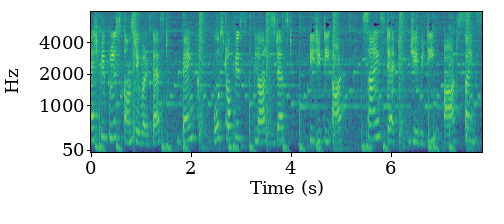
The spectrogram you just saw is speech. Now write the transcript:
H P police constable test bank post office clerk test T G T R science TET J B T R science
